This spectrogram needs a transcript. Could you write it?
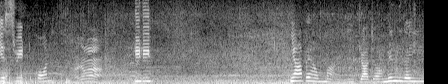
ये स्वीट कौन यहाँ पे हम हाँ, राजा मिल गई।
